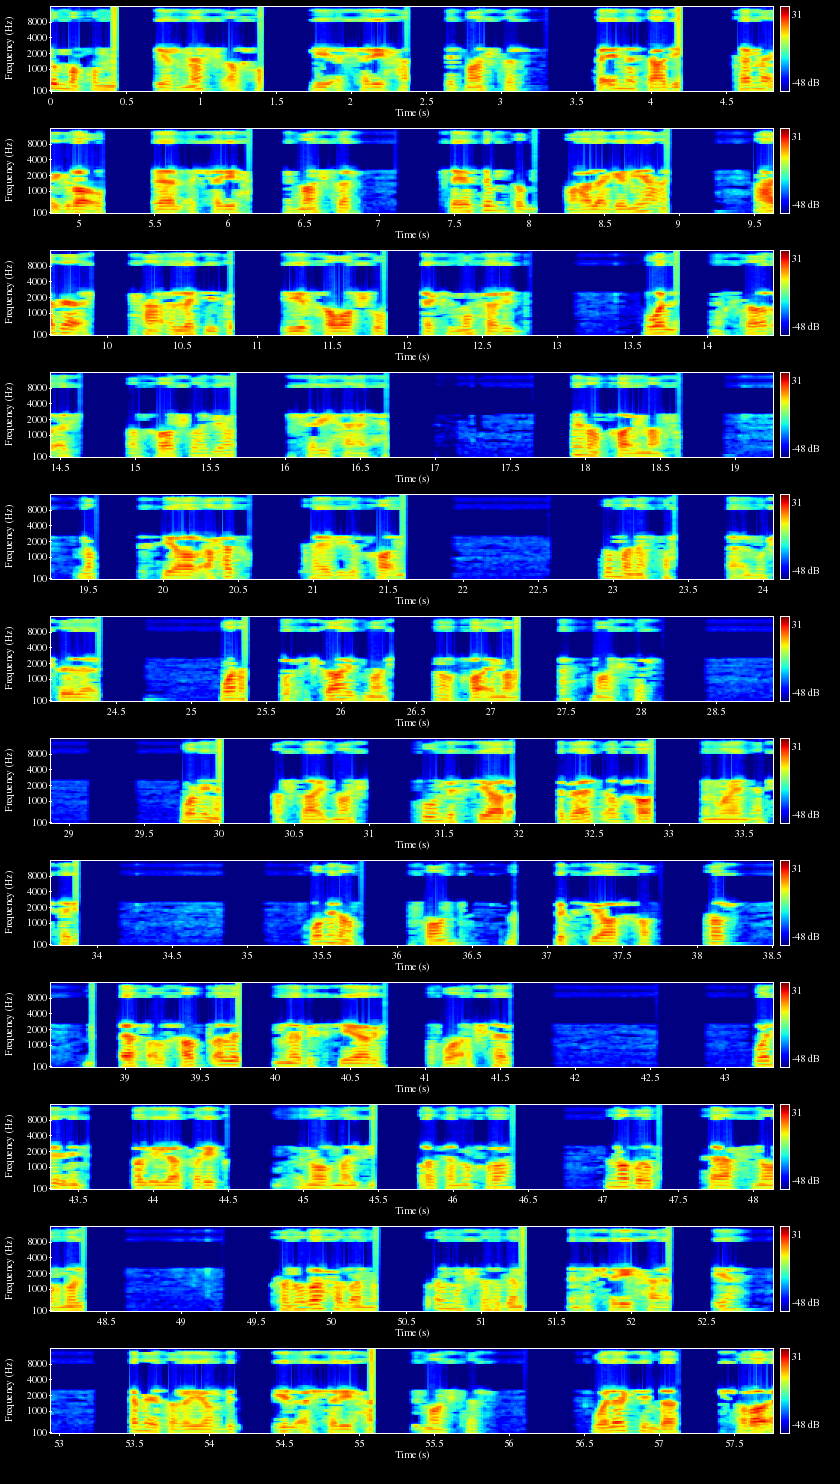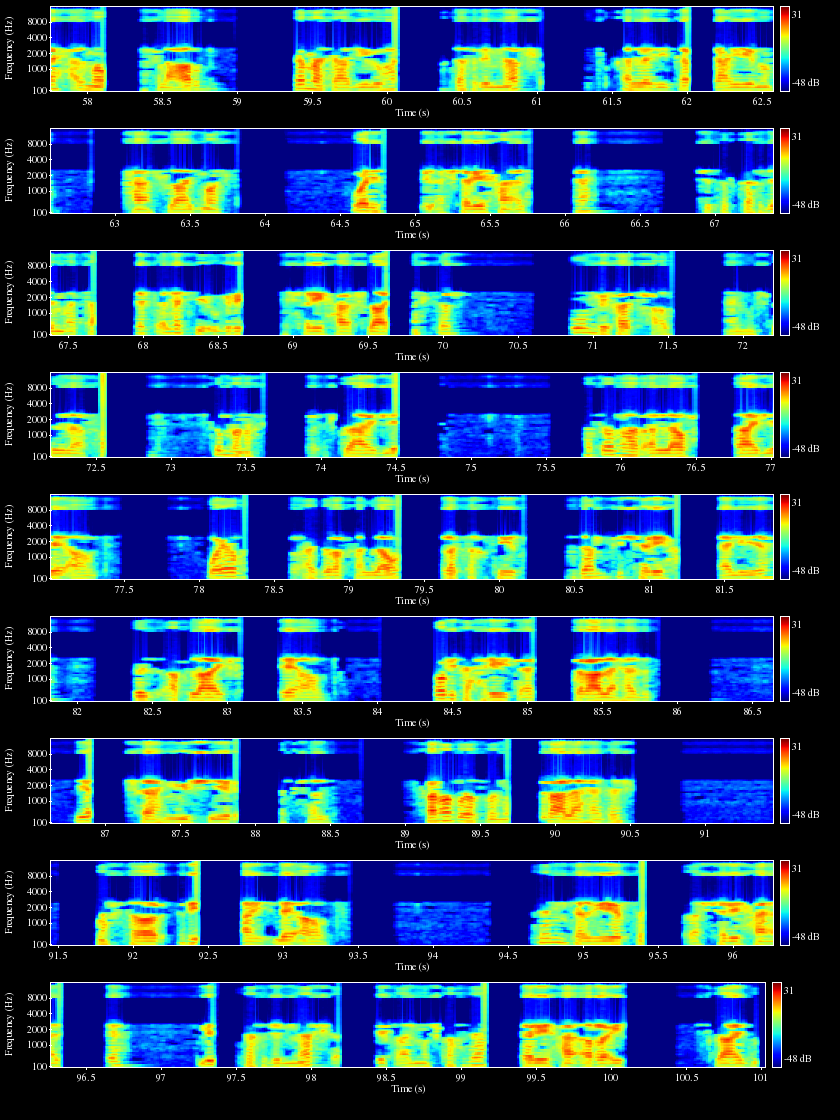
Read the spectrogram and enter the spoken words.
ثم قمنا بتغيير نفس الخواص للشريحة ماستر فإن التعديل تم إجراؤه خلال الشريحة الماستر سيتم تطبيقه على جميع عدا الشريحة التي تم تغيير خواصها. بشكل منفرد ونختار الخاصة بالشريحة الحالية من القائمة؟ نقوم باختيار أحد هذه القائمة. ثم نفتح المنسدلة ونختار slide master من القائمة ماستر ومن slide master نقوم باختيار الإجابات الخاصة بعنوان الشريحة. ومن ال font باختيار خط الخط الذي قمنا باختياره الخطوة السابقة وللإنتقال إلى طريقة normal في مرة أخرى نضغط مفتاح normal. فنلاحظ أن المستخدم من الشريحة الأساسية لم يتغير بتشكيل الشريحة الماستر ولكن داخل الشرائح الموجودة في العرض تم تعديلها تستخدم نفس الذي تم تعيينه slide master ولتعديل الشريحة الأساسية ستستخدم التعديلات التي أجريت الشريحة slide master نقوم بفتح المنسدلة ثم نختار slide layout فتظهر اللوحة slide layout ويظهر أزرق اللون على تخطيط استخدام في الشريحة الحالية جزء apply layout وبتحريك ال cursor على هذا السهم يشير أسفل فنضغط بالمؤشر على هذا نختار reapply layout تم تغيير الشريحة الأساسية لتستخدم نفس الطريقة المستخدم الشريحة الرئيسية. سلايد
